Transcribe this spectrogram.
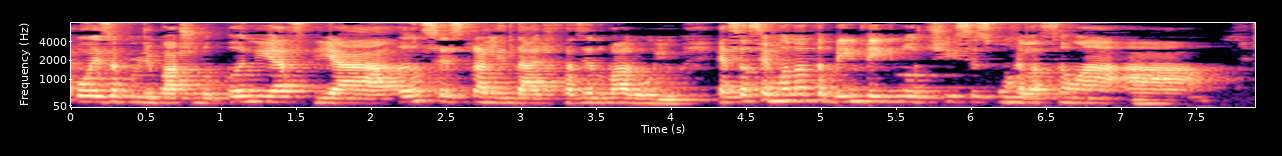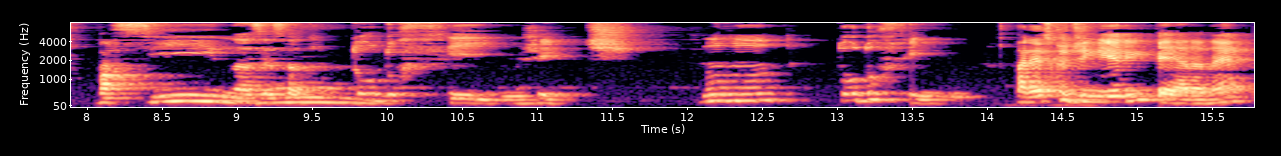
coisa por debaixo do pano e a, e a ancestralidade fazendo barulho. Essa semana também vem notícias com relação a, a vacinas, essa, Hum. tudo feio, gente. Uhum, tudo feio. Parece que o dinheiro impera, né?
